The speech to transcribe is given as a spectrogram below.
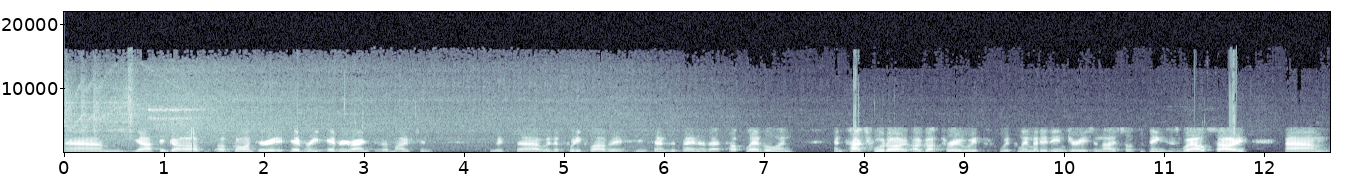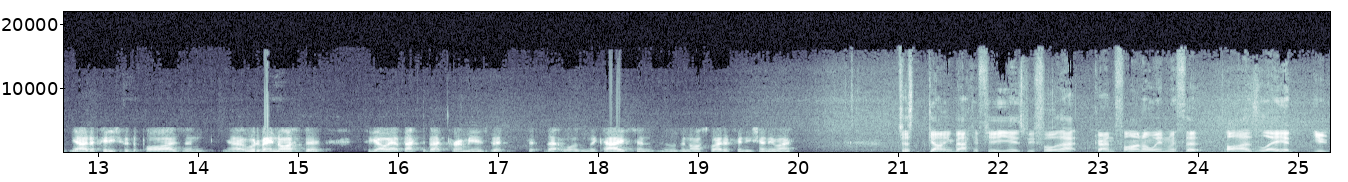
um, yeah, I think I've, I've gone through every every range of emotion with uh, with a footy club in terms of being at that top level, and and touch wood, I, I got through with, with limited injuries and those sorts of things as well. So, um, know, to finish with the Pies, and you know, it would have been nice to, to go out back to back premiers, but th- that wasn't the case, and it was a nice way to finish anyway. Just going back a few years before that grand final win with the Pies, Leigh, you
